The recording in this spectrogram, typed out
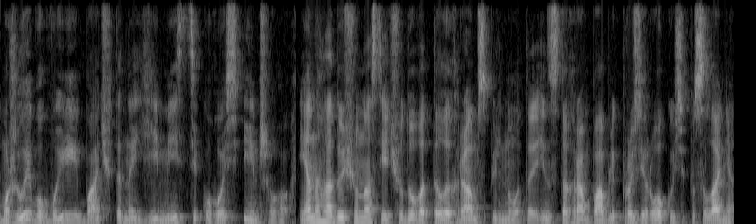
Можливо, ви бачите на її місці когось іншого. Я нагадую, що у нас є чудова телеграм-спільнота, інстаграм-паблік про зірок, усі посилання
